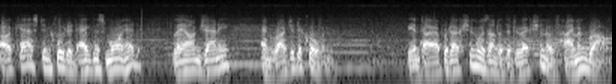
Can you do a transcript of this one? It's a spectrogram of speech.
Our cast included Agnes Moorehead, Leon Janney, and Roger De Koven. The entire production was under the direction of Himan Brown.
